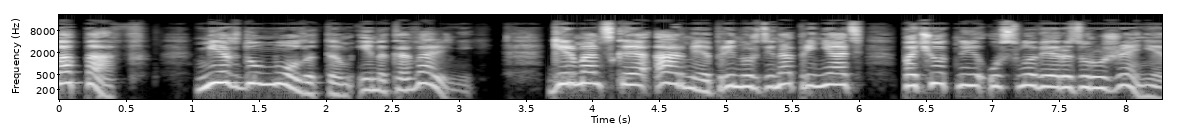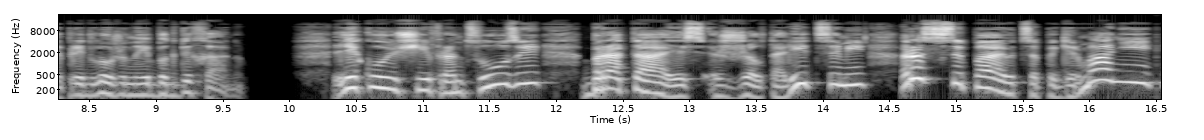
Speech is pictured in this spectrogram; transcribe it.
Попав между молотом и наковальней германская армия принуждена принять почетные условия разоружения, предложенные Багдыханом. Ликующие французы, братаясь с желтолицами, рассыпаются по Германии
